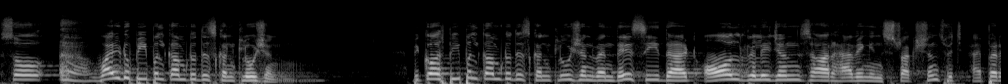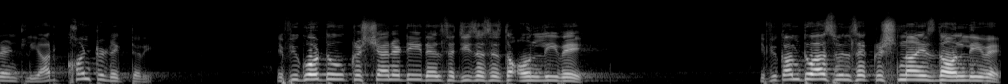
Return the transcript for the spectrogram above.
So, why do people come to this conclusion? Because people come to this conclusion when they see that all religions are having instructions which apparently are contradictory. If you go to Christianity, they'll say Jesus is the only way. If you come to us, we'll say Krishna is the only way.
